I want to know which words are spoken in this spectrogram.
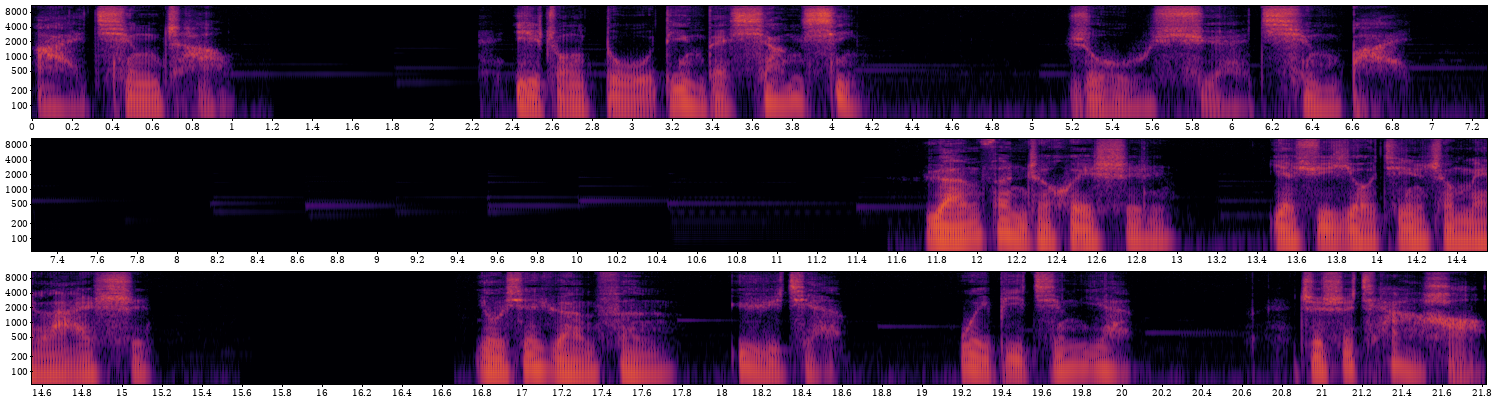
爱清长。一种笃定的相信。如雪清白，缘分这回事，也许有今生没来世。有些缘分遇见，未必惊艳，只是恰好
